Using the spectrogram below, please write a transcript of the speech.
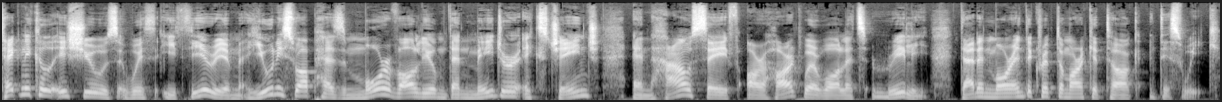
Technical issues with Ethereum. Uniswap has more volume than major exchange. And how safe are hardware wallets really? That and more in the crypto market talk this week.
